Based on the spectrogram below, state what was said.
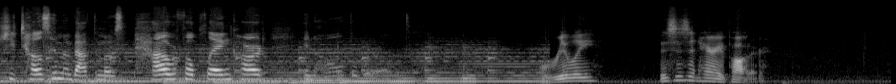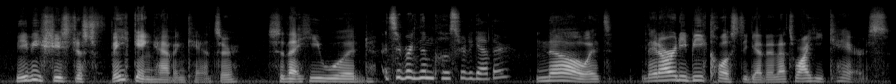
She tells him about the most powerful playing card in all the world. Really? This isn't Harry Potter. Maybe she's just faking having cancer so that he would. To bring them closer together? No, it's. They'd already be close together. That's why he cares.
